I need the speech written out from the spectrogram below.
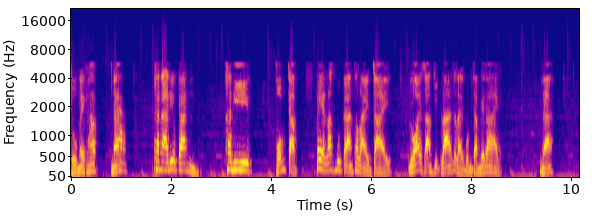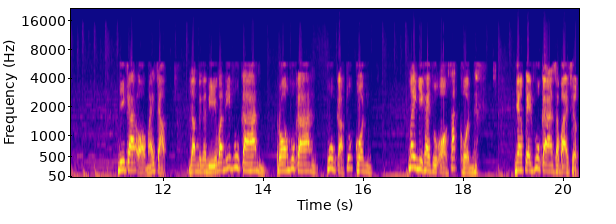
ถูกไหมครับ นะค่ะขณะเดียวกัน คดี ผมจับเป้รักผู้การเท่าไหร่จ่ายร้อยสามสิบล้านเท่าไหร่ผมจำไม่ได้ นะ มีการออกหมายจับดำเนินคดี วันนี้ผู้การรองผู้การผู้กับทุกคน ไม่มีใครถูกออกสักคน ยังเป็นผู้การสบายเฉิบ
